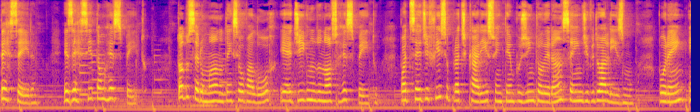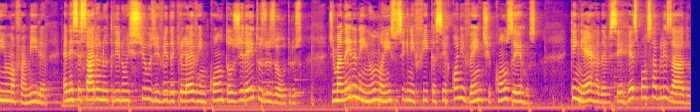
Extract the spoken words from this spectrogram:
Terceira, exercitam o respeito. Todo ser humano tem seu valor e é digno do nosso respeito. Pode ser difícil praticar isso em tempos de intolerância e individualismo, porém, em uma família, é necessário nutrir um estilo de vida que leve em conta os direitos dos outros. De maneira nenhuma isso significa ser conivente com os erros. Quem erra deve ser responsabilizado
